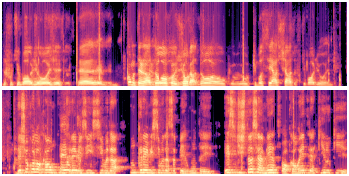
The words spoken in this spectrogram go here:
do futebol de hoje, é, como treinador, como jogador, o, o, que você achar do futebol de hoje? Deixa eu colocar um, um cremezinho em cima da um creme em cima dessa pergunta aí. Esse distanciamento, Falcão, entre aquilo que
